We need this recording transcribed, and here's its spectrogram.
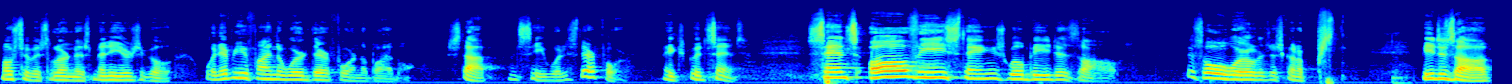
most of us learned this many years ago. Whenever you find the word therefore in the Bible, stop and see what it's there for. Makes good sense. Since all these things will be dissolved, this whole world is just going to be dissolved.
